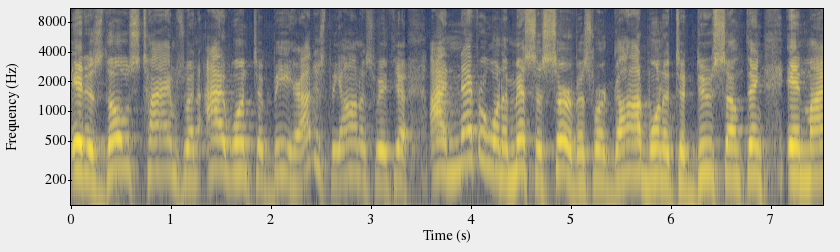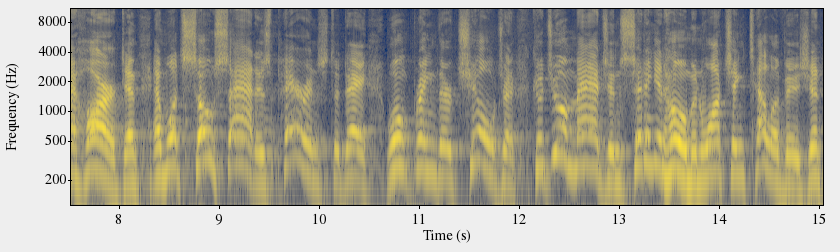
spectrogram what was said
It is those times when I want to be here. I'll just be honest with you. I never want to miss a service where God wanted to do something in my heart. And, and what's so sad is parents today won't bring their children. Could you imagine sitting at home and watching television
